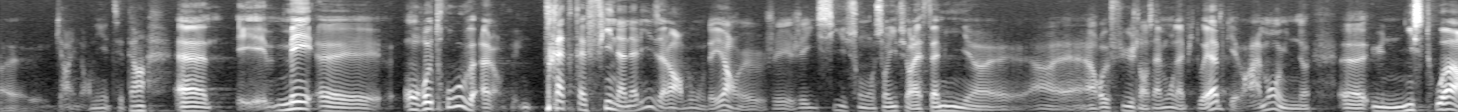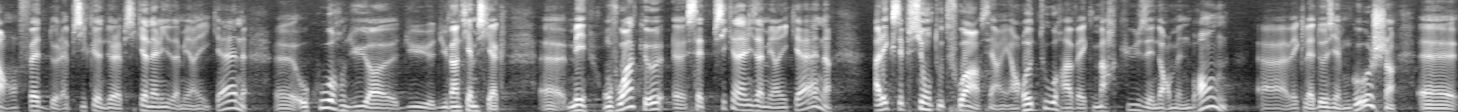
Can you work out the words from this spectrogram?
Karine Ornier, etc. mais on retrouve alors, une très très fine analyse. Alors bon, d'ailleurs, euh, j'ai ici son, livre sur la famille, euh, un, refuge dans un monde impitoyable, qui est vraiment une, euh, une histoire en fait de la, psychanalyse américaine au cours du, du, XXe siècle. mais on voit que cette psychanalyse américaine, à l'exception toutefois, c'est un retour avec Marcuse et Norman Brown, avec la deuxième gauche,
